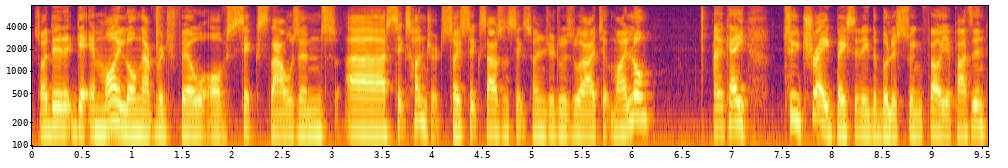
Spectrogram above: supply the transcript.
So I did get in my long average fill of 6,600. Uh, so 6,600 was where I took my long okay to trade basically the bullish swing failure pattern.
